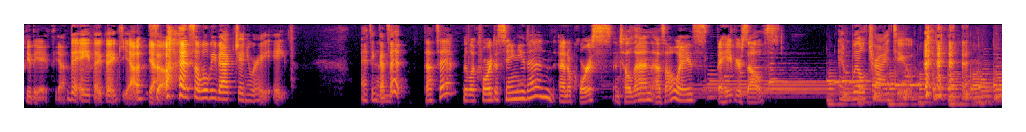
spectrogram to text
be the eighth yeah The 8th, I think. Yeah. Yeah. So so we'll be back January 8th. I think that's it. that's it. We look forward to seeing you then. And of course, until then, as always, behave yourselves. And we'll try to.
